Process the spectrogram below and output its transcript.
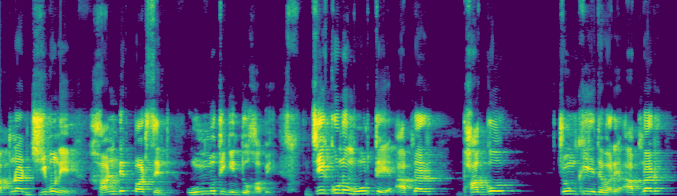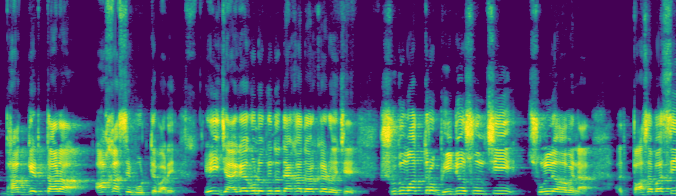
আপনার জীবনে হান্ড্রেড পারসেন্ট উন্নতি কিন্তু হবে। যে কোনো মুহূর্তে আপনার ভাগ্য চমকে যেতে পারে। আপনার ভাগ্যের তারা আকাশে পড়তে পারে। এই জায়গাগুলো কিন্তু দেখা দরকার রয়েছে। শুধুমাত্র ভিডিও শুনছি, শুনলে হবে না। পাশাপাশি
